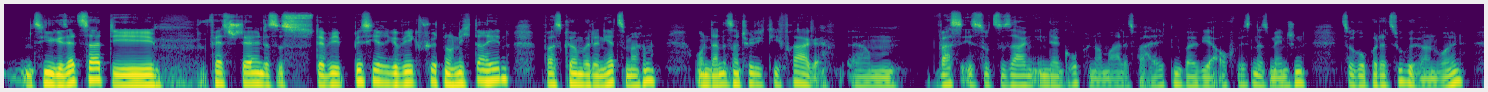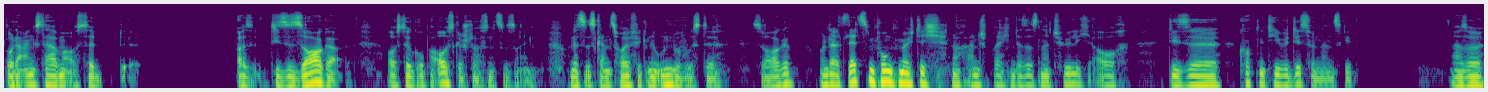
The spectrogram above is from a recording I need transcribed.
ein Ziel gesetzt hat, die feststellen, das ist der bisherige Weg führt noch nicht dahin. Was können wir denn jetzt machen? Und dann ist natürlich die Frage, ähm, was ist sozusagen in der Gruppe normales Verhalten, weil wir auch wissen, dass Menschen zur Gruppe dazugehören wollen oder Angst haben, aus der, also diese Sorge aus der Gruppe ausgeschlossen zu sein. Und das ist ganz häufig eine unbewusste Sorge. Und als letzten Punkt möchte ich noch ansprechen, dass es natürlich auch diese kognitive Dissonanz gibt. Also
